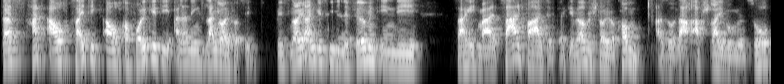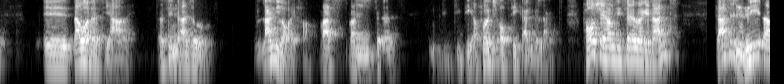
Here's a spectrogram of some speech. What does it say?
Das hat auch zeitig auch Erfolge, die allerdings Langläufer sind. Bis neu angesiedelte Firmen in die, sage ich mal, Zahlphase der Gewerbesteuer kommen, also nach Abschreibungen und so, äh, dauert das Jahre. Das sind mhm. also Langläufer, was, was mhm. äh, die, die, Erfolgsoptik anbelangt. Porsche haben Sie selber genannt. Das ist ein mhm. Deal,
